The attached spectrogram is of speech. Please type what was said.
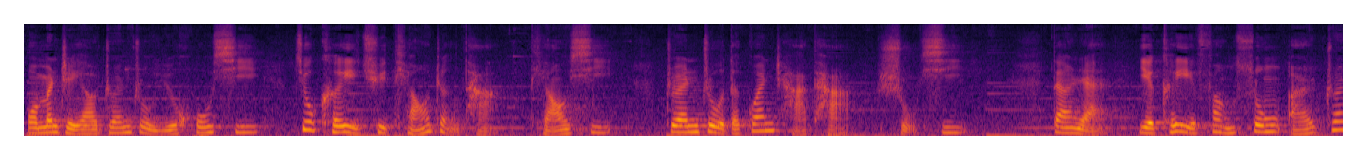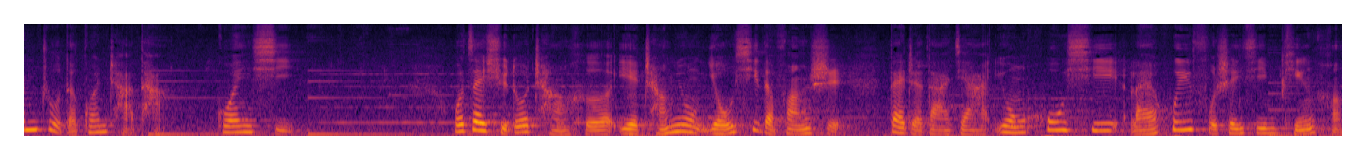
我们只要专注于呼吸，就可以去调整它、调息，专注地观察它、数息。当然，也可以放松而专注地观察它、观息。我在许多场合也常用游戏的方式。带着大家用呼吸来恢复身心平衡。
